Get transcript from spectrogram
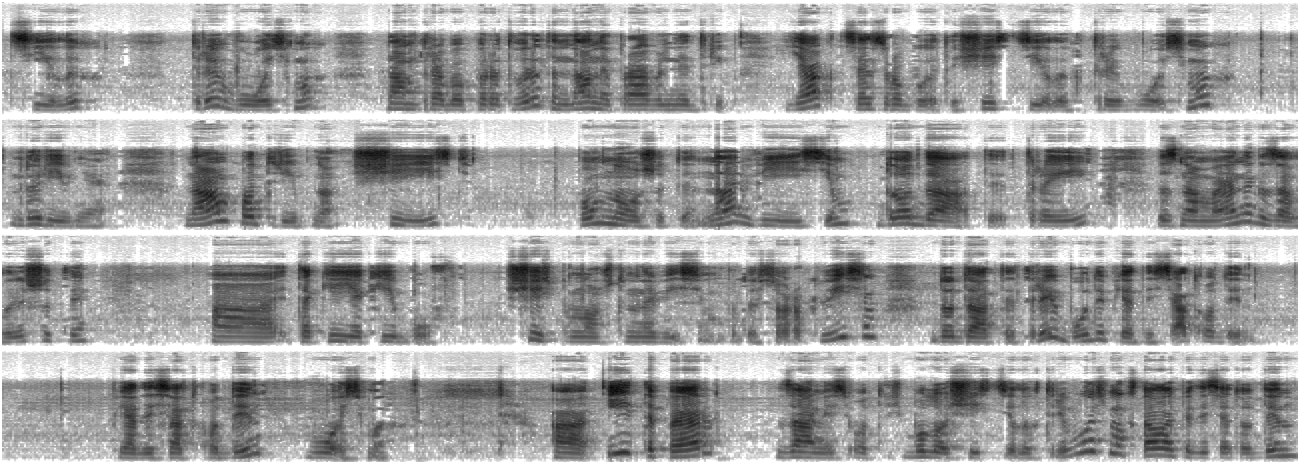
цілих 3 восьмих нам треба перетворити на неправильний дріб. Як це зробити? 6 цілих 3 восьмих дорівнює. Нам потрібно 6 помножити на 8, додати 3, знаменник залишити а, такий, який був. 6 помножити на 8 буде 48, додати 3 буде 51. 51 восьмих. А, і тепер замість от було 6,3 восьмих, стало 51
